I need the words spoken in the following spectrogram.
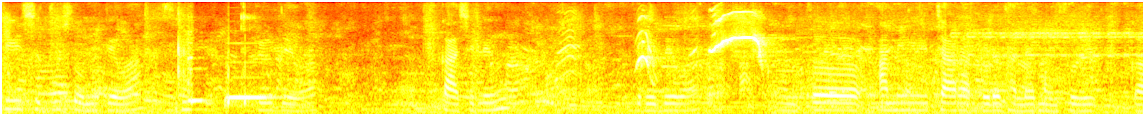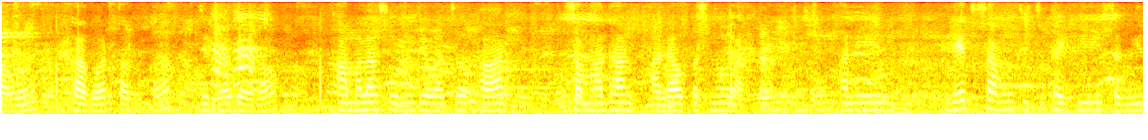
श्री सिद्धी सोनू देवा श्री गुरुदेवा काशिलिंग गुरुदेवा आमचं आम्ही चार आठवडे झाले म्हैसूर गाव कागवाड तालुका जिल्हा बेळगाव. आम्हाला सोनू देवाचं फार समाधान आल्यापासून वाटतं आणि हेच सांगू इच्छित आहे की सगळी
